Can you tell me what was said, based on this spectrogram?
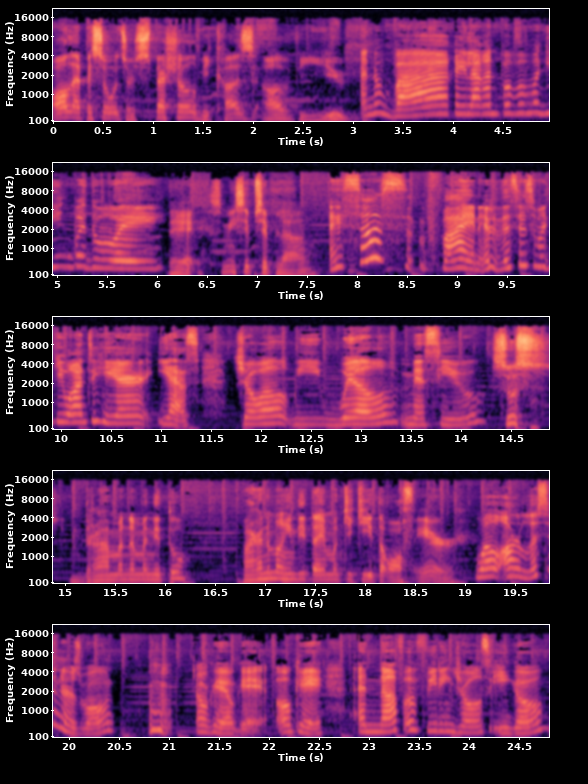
All episodes are special because of you. Ano ba? Kailangan pa ba maging baduy? De, sumisip-sip lang. Ay, sus! Fine. If this is what you want to hear, yes. Joel, we will miss you. Sus, drama naman ito. Para namang hindi tayo magkikita off-air. Well, our listeners won't. okay, okay, okay. Enough of feeding Joel's ego.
